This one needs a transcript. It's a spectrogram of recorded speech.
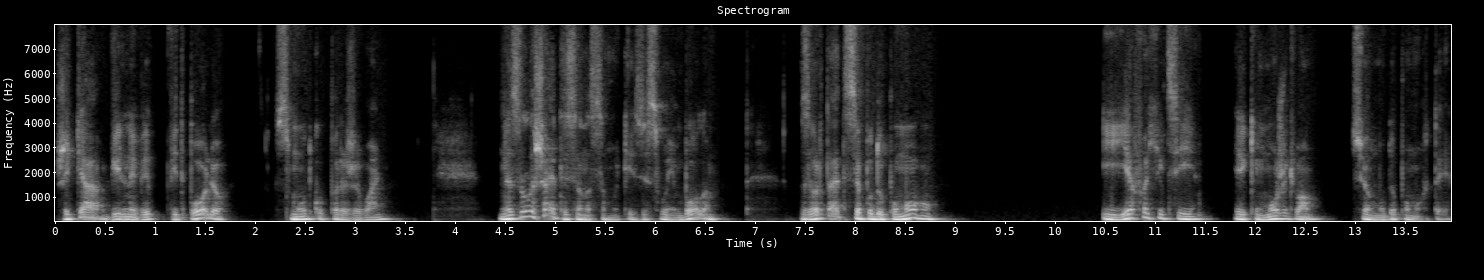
Життя вільне від, болю, смутку, переживань. Не залишайтеся на самоті зі своїм болем, звертайтеся по допомогу, і є фахівці, які можуть вам цьому допомогти.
